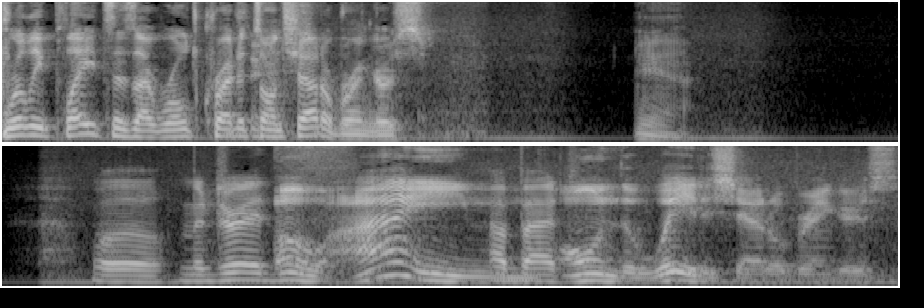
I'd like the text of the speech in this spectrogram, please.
really played since I rolled credits on Shadowbringers. Yeah. Well, Madrid. Oh, I'm About- on the way to Shadowbringers.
